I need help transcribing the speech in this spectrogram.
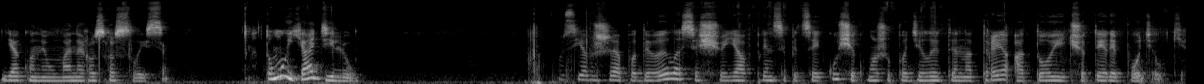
як вони у мене розрослися. Тому я ділю. Ось я вже подивилася, що я, в принципі, цей кущик можу поділити на три, а то і чотири поділки.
